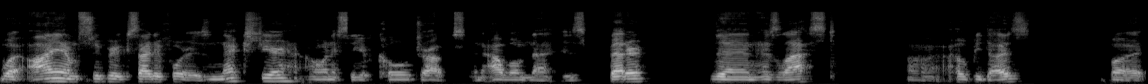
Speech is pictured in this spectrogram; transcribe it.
what I am super excited for is next year. I want to see if Cole drops an album that is better than his last. Uh, I hope he does. But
